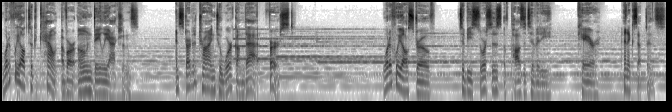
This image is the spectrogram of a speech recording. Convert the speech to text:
What if we all took account of our own daily actions and started trying to work on that first? What if we all strove to be sources of positivity, care, and acceptance?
